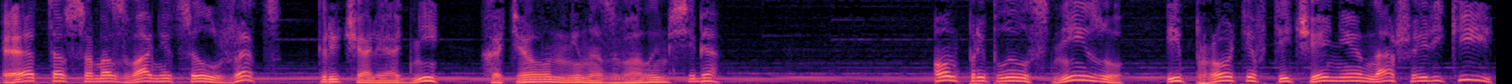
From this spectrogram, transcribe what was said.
«Это самозванец и лжец!» — кричали одни, хотя он не назвал им себя. Он приплыл снизу и против течения нашей реки,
